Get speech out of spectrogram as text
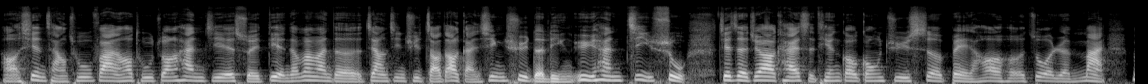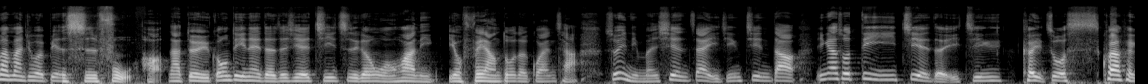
啊，现场出发，然后涂装、焊接、水电，再慢慢的这样进去，找到感兴趣的领域和技术，接着就要开始添购工具设备，然后合作人脉，慢慢就会变师傅。好，那对于工地内的这些机制跟文化，你有非常多的观察，所以你们现在已经进到，应该说第一届的已经。可以做快要可以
